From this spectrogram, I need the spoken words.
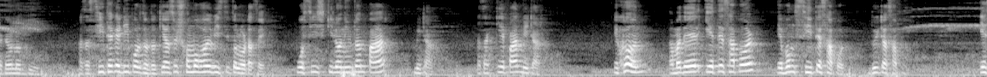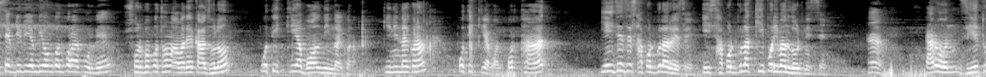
এটা হলো বি আচ্ছা সি থেকে ডি পর্যন্ত কি আছে? সমভাবে বিস্তৃত লোড আছে। পঁচিশ কিলো নিউটন পার মিটার। আচ্ছা কে পার মিটার। এখন আমাদের এতে সাপোর্ট এবং সিতে সাপোর্ট দুইটা সাপোর্ট এসএফডি বিএমডি অঙ্কন করার পূর্বে সর্বপ্রথম আমাদের কাজ হলো প্রতিক্রিয়া বল নির্ণয় করা। কি নির্ণয় করা? প্রতিক্রিয়া বল অর্থাৎ এই যে যে সাপোর্টগুলো রয়েছে, এই সাপোর্টগুলো কি পরিমাণ লোড নিচ্ছে? হ্যাঁ? কারণ যেহেতু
